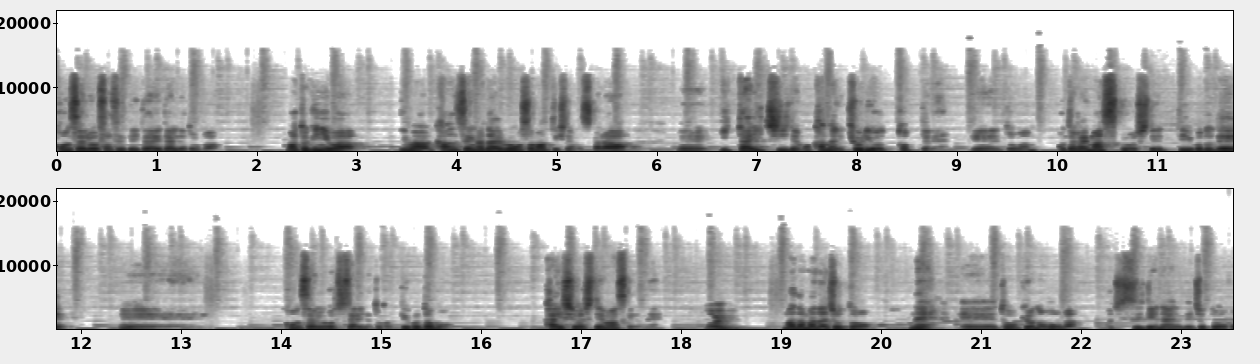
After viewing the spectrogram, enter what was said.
コンサルをさせていただいたりだとか、まあ、時には、今、感染がだいぶ収まってきてますから、えー1対1でもかなり距離を取ってね、えっ、と、まあ、お互いマスクをしてっていうことで、えーコンサルをしたりだとかっていうことも開始はしてますけどね。はい。まだまだちょっとね、えー東京の方が落ち着いていないので、ちょっと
